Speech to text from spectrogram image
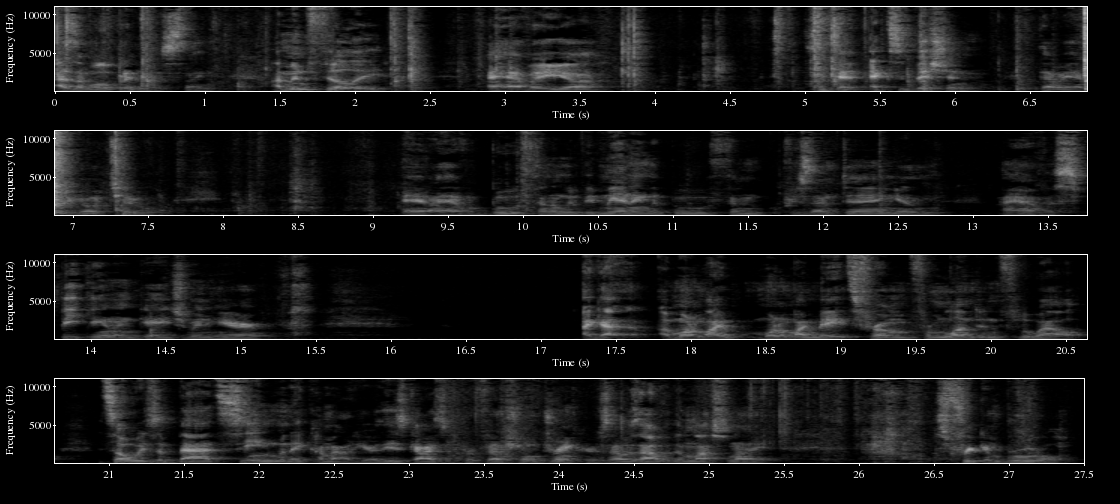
as I'm opening this thing, I'm in Philly. I have a, uh, it's like an exhibition that we have to go to. And I have a booth and I'm gonna be manning the booth and presenting and I have a speaking engagement here. I got uh, one of my one of my mates from from London flew out. It's always a bad scene when they come out here. These guys are professional drinkers. I was out with them last night. It's freaking brutal.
